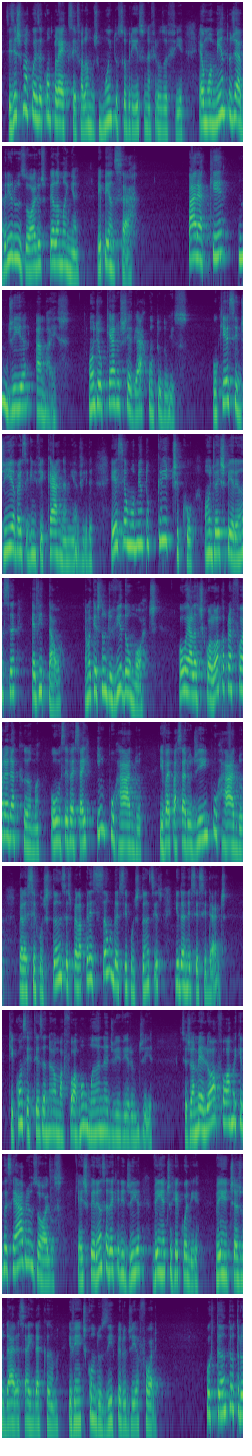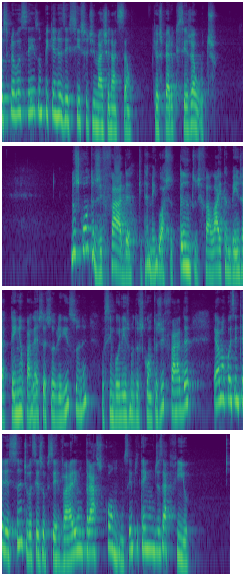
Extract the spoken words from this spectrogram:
Se existe uma coisa complexa, e falamos muito sobre isso na filosofia, é o momento de abrir os olhos pela manhã e pensar: Para que um dia a mais? Onde eu quero chegar com tudo isso? O que esse dia vai significar na minha vida? Esse é o momento crítico onde a esperança é vital. É uma questão de vida ou morte. Ou ela te coloca para fora da cama, ou você vai sair empurrado e vai passar o dia empurrado pelas circunstâncias, pela pressão das circunstâncias e da necessidade, que com certeza não é uma forma humana de viver um dia. Seja a melhor forma que você abre os olhos, que a esperança daquele dia venha te recolher, venha te ajudar a sair da cama e venha te conduzir pelo dia fora. Portanto, eu trouxe para vocês um pequeno exercício de imaginação, que eu espero que seja útil. Nos contos de fada, que também gosto tanto de falar e também já tenho palestras sobre isso, né? o simbolismo dos contos de fada, é uma coisa interessante vocês observarem um traço comum, sempre tem um desafio.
